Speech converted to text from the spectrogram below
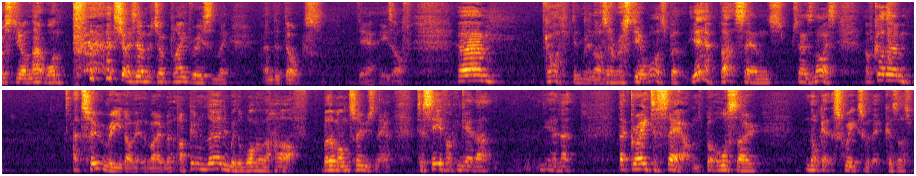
Rusty on that one. Shows how much I've played recently. And the dogs, yeah, he's off. Um, God, didn't realise how rusty I was, but yeah, that sounds sounds nice. I've got um, a two read on it at the moment. I've been learning with a one and a half, but I'm on twos now to see if I can get that, you know, that that greater sound, but also not get the squeaks with it because I was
